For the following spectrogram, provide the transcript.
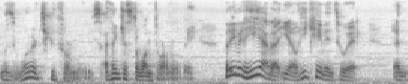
was it one or two Thor movies. I think just the one Thor movie. But even he had a, you know, he came into it, and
